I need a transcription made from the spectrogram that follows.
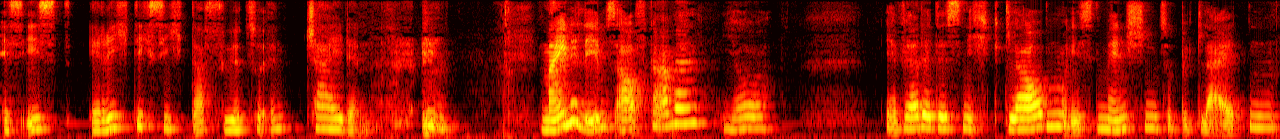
es ist richtig, sich dafür zu entscheiden. Meine Lebensaufgabe, ja, ihr werdet es nicht glauben, ist Menschen zu begleiten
